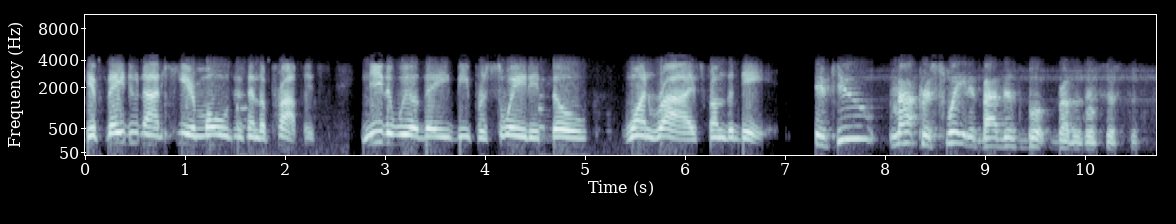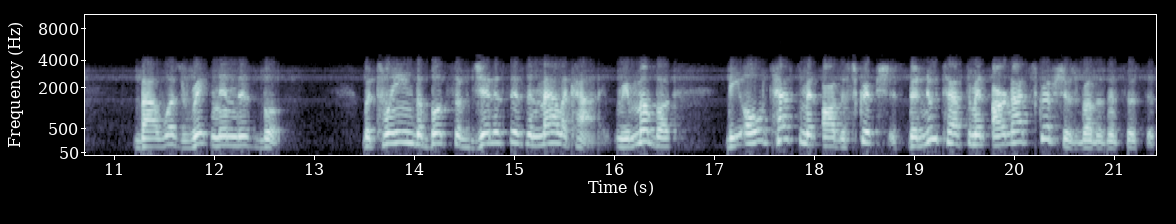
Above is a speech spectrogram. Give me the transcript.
If they do not hear Moses and the prophets, neither will they be persuaded though one rise from the dead. If you not persuaded by this book, brothers and sisters, by what's written in this book, between the books of Genesis and Malachi, remember, the Old Testament are the scriptures. The New Testament are not scriptures, brothers and sisters.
